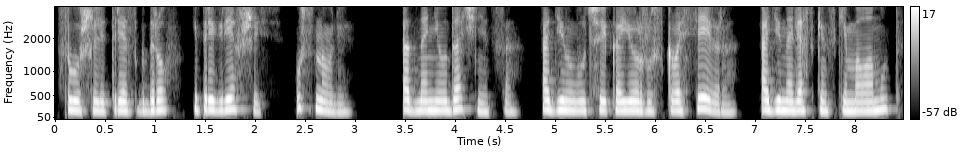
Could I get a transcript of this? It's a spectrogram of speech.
Слушали треск дров и, пригревшись, уснули. Одна неудачница, один лучший кайор русского севера, один аляскинский маламут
